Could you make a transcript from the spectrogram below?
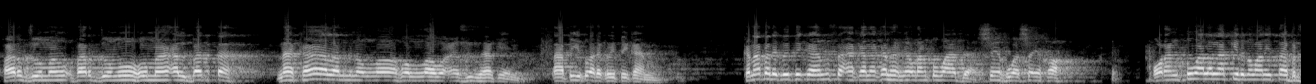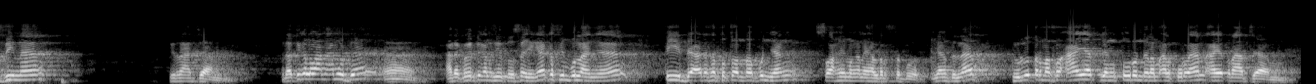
farjumu farjumuhuma albattah nakalan minallah wallahu aziz hakim. Tapi itu ada kritikan. Kenapa ada kritikan? Seakan-akan hanya orang tua aja, syekh wa syaikhah. Orang tua lelaki dan wanita berzina dirajam. Berarti kalau anak muda, nah, ada kritikan di situ. Sehingga kesimpulannya tidak ada satu contoh pun yang sahih mengenai hal tersebut. Yang jelas dulu termasuk ayat yang turun dalam Al-Qur'an ayat rajam.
